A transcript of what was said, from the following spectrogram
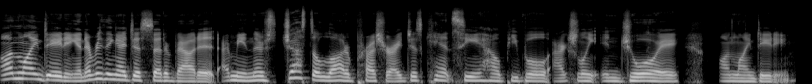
online dating and everything I just said about it. I mean, there's just a lot of pressure. I just can't see how people actually enjoy online dating.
